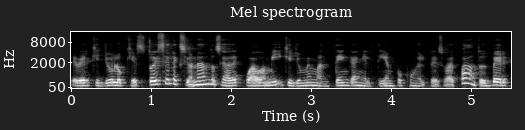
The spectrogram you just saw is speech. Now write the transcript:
de ver que yo lo que estoy seleccionando sea adecuado a mí y que yo me mantenga en el tiempo con el peso adecuado. Entonces ver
